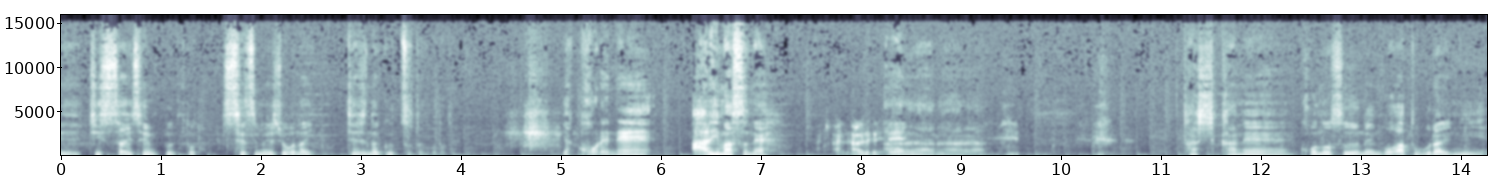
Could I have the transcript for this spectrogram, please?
えー小さい扇風機と説明書がない手品グッズということで。いや、これね、ありますね。あるね。あるあるあるある。確かね、この数年後後ぐらいに、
